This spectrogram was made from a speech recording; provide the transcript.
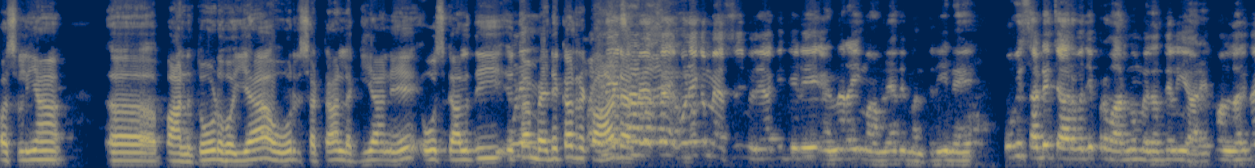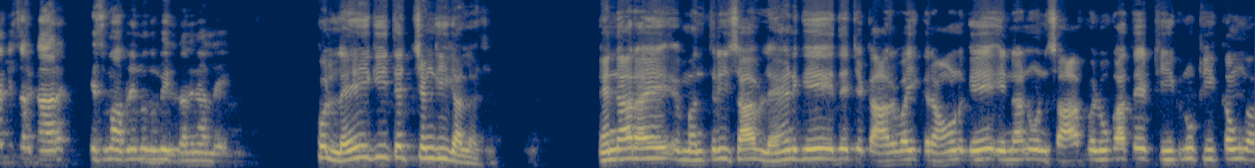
ਪਸਲੀਆਂ ਭੰਨ ਤੋੜ ਹੋਈ ਆ ਹੋਰ ਸੱਟਾਂ ਲੱਗੀਆਂ ਨੇ। ਉਸ ਗੱਲ ਦੀ ਇਹ ਤਾਂ ਮੈਡੀਕਲ ਰਿਕਾਰਡ ਹੈ ਹੁਣ ਇੱਕ ਮੈਸੇਜ ਮਿਲਿਆ ਕਿ ਜਿਹੜੇ ਐਨਆਰਆਈ ਮਾਮਲਿਆਂ ਦੇ ਮੰਤਰੀ ਨੇ ਉਹ ਵੀ 4:30 ਵਜੇ ਪਰਿਵਾਰ ਨੂੰ ਮਿਲਣ ਦੇ ਲਈ ਆ ਰਹੇ। ਤੁਹਾਨੂੰ ਲੱਗਦਾ ਕਿ ਸਰਕਾਰ ਇਸ ਮਾਮਲੇ ਨੂੰ ਗੰਭੀਰਤਾ ਦੇ ਨਾਲ ਲਏਗੀ? ਕੋ ਲਏਗੀ ਤੇ ਚੰਗੀ ਗੱਲ ਹੈ ਜੀ। ਐਨ ਆਰ ਆਈ ਮੰਤਰੀ ਸਾਹਿਬ ਲੈਣਗੇ ਇਹਦੇ 'ਚ ਕਾਰਵਾਈ ਕਰਾਉਣਗੇ ਇਹਨਾਂ ਨੂੰ ਇਨਸਾਫ ਮਿਲੂਗਾ ਤੇ ਠੀਕ ਨੂੰ ਠੀਕ ਕਹੂੰਗਾ।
